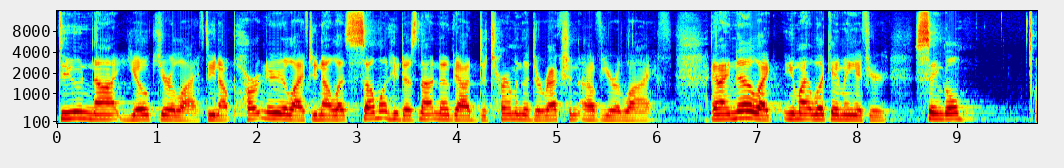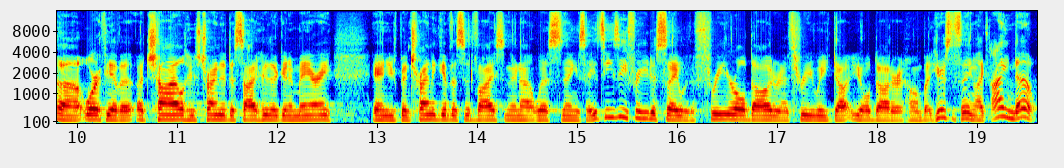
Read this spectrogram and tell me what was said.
Do not yoke your life. Do not partner your life. Do not let someone who does not know God determine the direction of your life. And I know, like, you might look at me if you're single, uh, or if you have a, a, child who's trying to decide who they're going to marry, and you've been trying to give this advice and they're not listening, say it's easy for you to say with a three-year-old daughter and a three-week-old daughter at home. But here's the thing: like I know,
